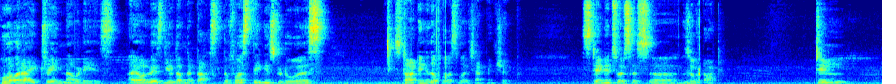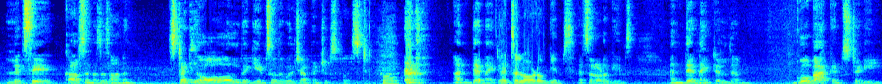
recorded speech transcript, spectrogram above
Whoever I train nowadays, I always give them the task. The first thing is to do is starting with the first world championship, Steinitz versus uh, Zukertort, till let's say Carlsen versus Anand. Study all the games of the world championships first. Wow. And then I tell That's a lot of games. That's a lot of games. And then I tell them, go back and study,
